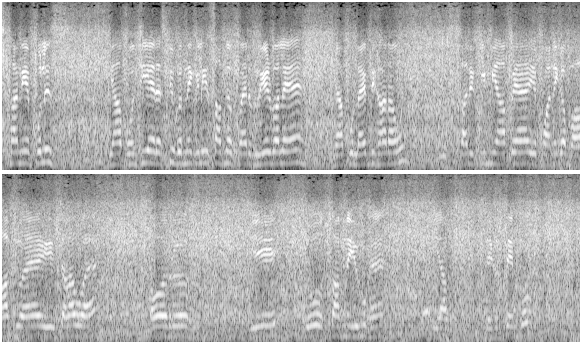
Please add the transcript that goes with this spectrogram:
स्थानीय पुलिस यहाँ पहुँची है रेस्क्यू करने के लिए। साथ में फायर ब्रिगेड वाले हैं, मैं आपको लाइव दिखा रहा हूँ। सारी टीम यहाँ पे है, ये पानी का बहाव जो है, ये चला हुआ है। और ये दो सामने युवक हैं, ये आप देख सकते हैं इनको।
